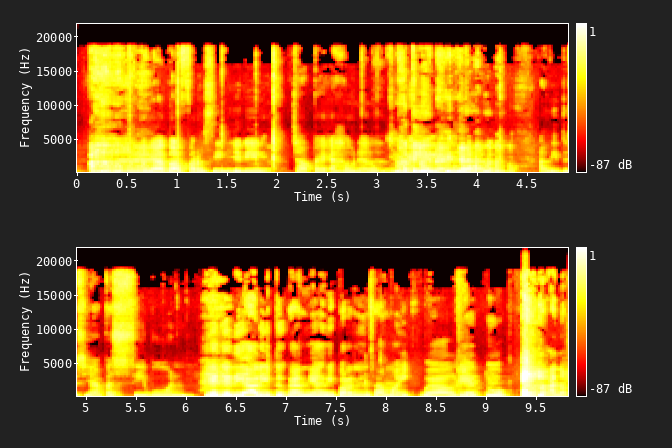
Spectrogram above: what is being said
Nggak buffer sih. Jadi capek ah udahlah Capek matiin aja. Ali itu siapa sih bun? Ya jadi Ali itu kan yang diperanin sama Iqbal. Dia tuh anak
